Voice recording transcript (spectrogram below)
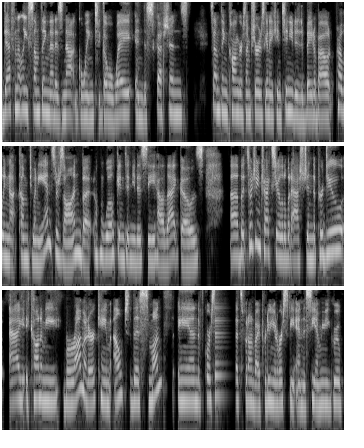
definitely something that is not going to go away in discussions. Something Congress, I'm sure, is going to continue to debate about, probably not come to any answers on, but we'll continue to see how that goes. Uh, but switching tracks here a little bit, Ashton, the Purdue Ag Economy Barometer came out this month. And of course, that's put on by Purdue University and the CME Group.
